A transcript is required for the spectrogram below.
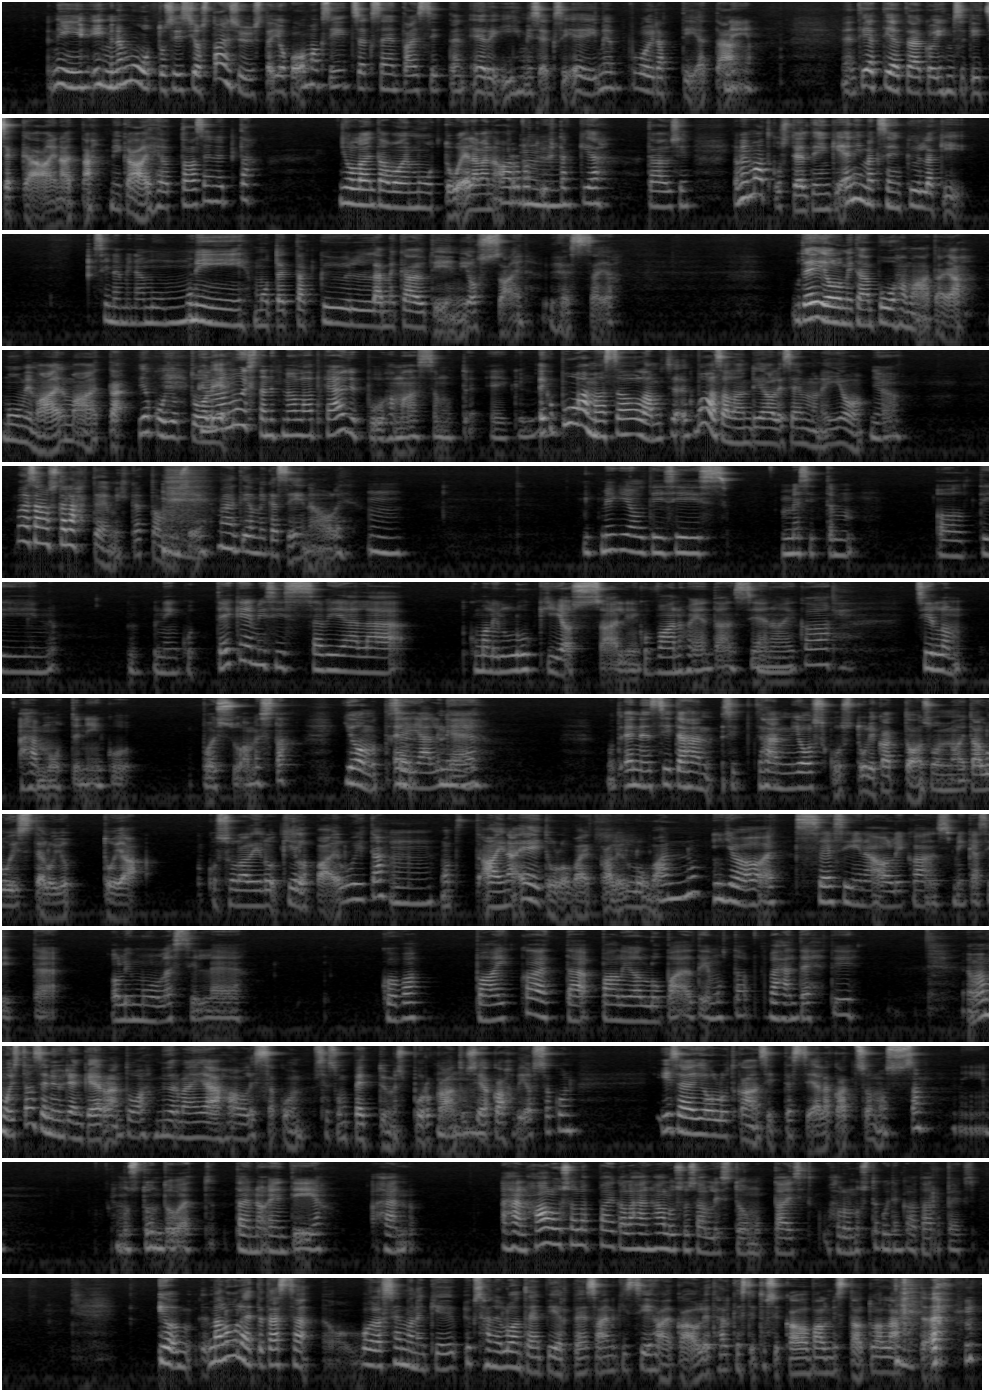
niin, ihminen muuttui siis jostain syystä, joko omaksi itsekseen tai sitten eri ihmiseksi. Ei me voida tietää. Niin. En tiedä, tietääkö ihmiset itsekään aina, että mikä aiheuttaa sen, että jollain tavoin muuttuu elämän arvot mm. yhtäkkiä täysin. Ja me matkusteltiinkin enimmäkseen kylläkin. Sinä, minä, mummu. Niin, mutta että kyllä me käytiin jossain yhdessä. Ja... Mutta ei ollut mitään puuhamaata ja muumimaailmaa, että joku juttu kyllä oli... Kyllä mä muistan, että me ollaan käyty Puuhamaassa, mutta ei kyllä. Eikö Puuhamaassa olla, mutta Vaasalandia oli semmonen, joo. Joo. Mä en saanut sitä lähteä mihinkään tommosiin. Mä en tiedä mikä siinä oli. Mm. Mut mekin oltiin siis, me sitten oltiin niinku tekemisissä vielä, kun mä olin lukiossa, eli niinku vanhojen tanssien mm. aikaa. Silloin hän muutti niin kuin pois Suomesta Joo, mutta sen en, jälkeen. Niin. Mutta ennen sitä hän, sit hän joskus tuli kattoon sun noita luistelujuttuja, kun sulla oli kilpailuita, mm. mutta aina ei tullut, vaikka oli luvannut. Joo, että se siinä oli kans, mikä sitten oli mulle sille kova paikka, että paljon lupailtiin, mutta vähän tehtiin. Ja mä muistan sen yhden kerran tuo Myyrmän jäähallissa, kun se sun pettymys purkaantui mm. siellä kahviossa, kun isä ei ollutkaan sitten siellä katsomossa. Niin. Musta tuntuu, että, tai no en tiedä, hän, hän halusi olla paikalla, hän halusi osallistua, mutta ei sit halunnut sitä kuitenkaan tarpeeksi. Joo, mä luulen, että tässä voi olla semmoinenkin, yksi hänen luonteenpiirteensä ainakin siihen aikaan oli, että hän kesti tosi kauan valmistautua lähtöön.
